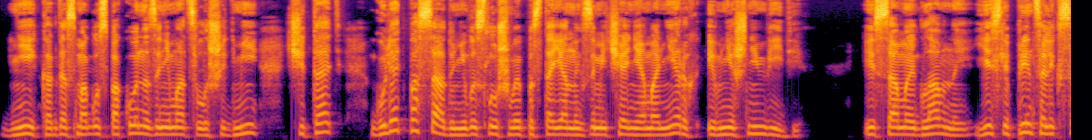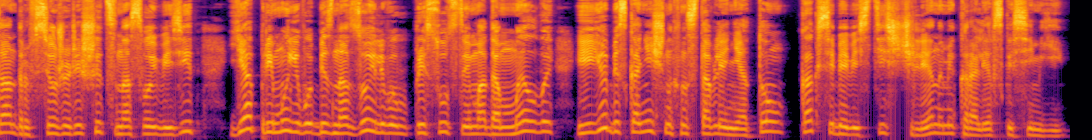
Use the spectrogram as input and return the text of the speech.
Дней, когда смогу спокойно заниматься лошадьми, читать, гулять по саду, не выслушивая постоянных замечаний о манерах и внешнем виде. И самое главное, если принц Александр все же решится на свой визит, я приму его без назойливого присутствия мадам Мелвы и ее бесконечных наставлений о том, как себя вести с членами королевской семьи.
